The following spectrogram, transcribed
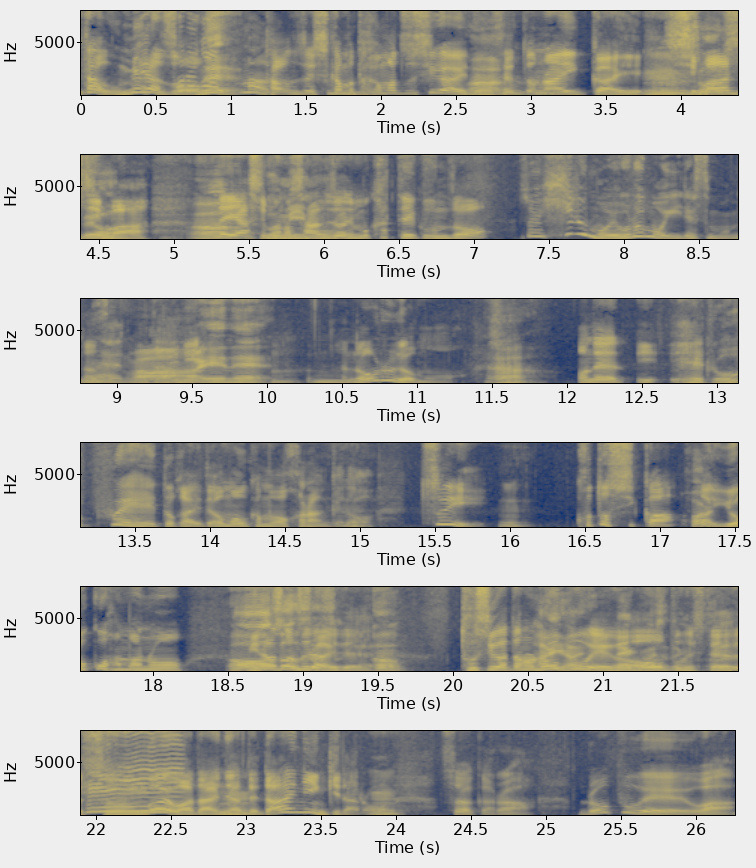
下海やぞ、ねまあ。たしかも高松市街でうん。瀬戸内海、ん。島々うんで屋島の山上に向かっていくんぞ。それ昼も夜もいいですもんね。ああええね、乗るよもう。うん。ほんでいえロープウェイとか言って思うかもわからんけど、ついうん。今年か、はい。あ横浜のあー港未来でそう。そうそううん都市型のロープウェイがオープンしてすんごい話題になって大人気だろ、うん。そうやからロープウェイは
